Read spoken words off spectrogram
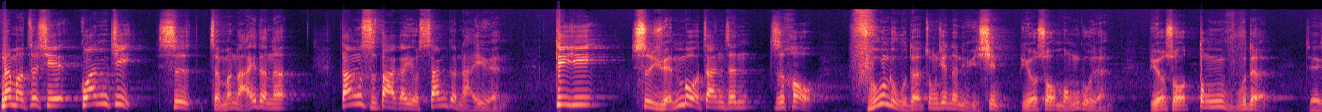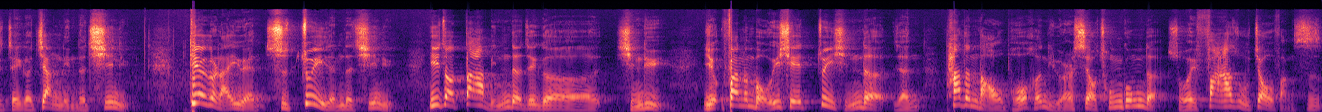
那么这些官妓是怎么来的呢？当时大概有三个来源，第一是元末战争之后俘虏的中间的女性，比如说蒙古人，比如说东吴的这这个将领的妻女；第二个来源是罪人的妻女，依照大明的这个刑律，有犯了某一些罪行的人，他的老婆和女儿是要充公的，所谓发入教坊司。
